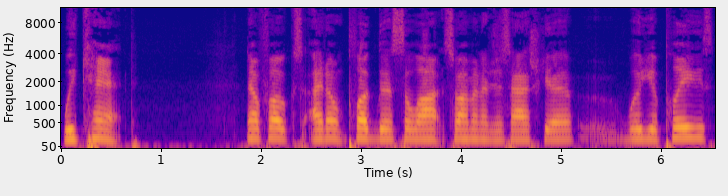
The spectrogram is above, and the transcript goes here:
We can't. Now, folks, I don't plug this a lot, so I'm going to just ask you will you please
